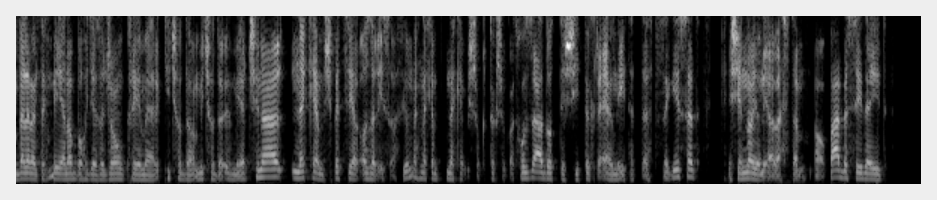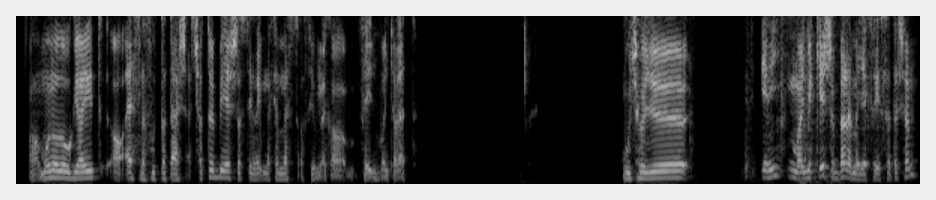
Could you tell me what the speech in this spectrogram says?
belementek mélyen abba, hogy ez a John Kramer kicsoda, micsoda, ő miért csinál. Nekem speciál az a része a filmnek, nekem, nekem is sok, tök sokat hozzáadott, és így tökre elmélyítette ezt az egészet, és én nagyon élveztem a párbeszédeit, a monológiait, a eszmefuttatását, stb., és az tényleg nekem messze a filmnek a fénypontja lett. Úgyhogy én így majd még később belemegyek részletesen,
